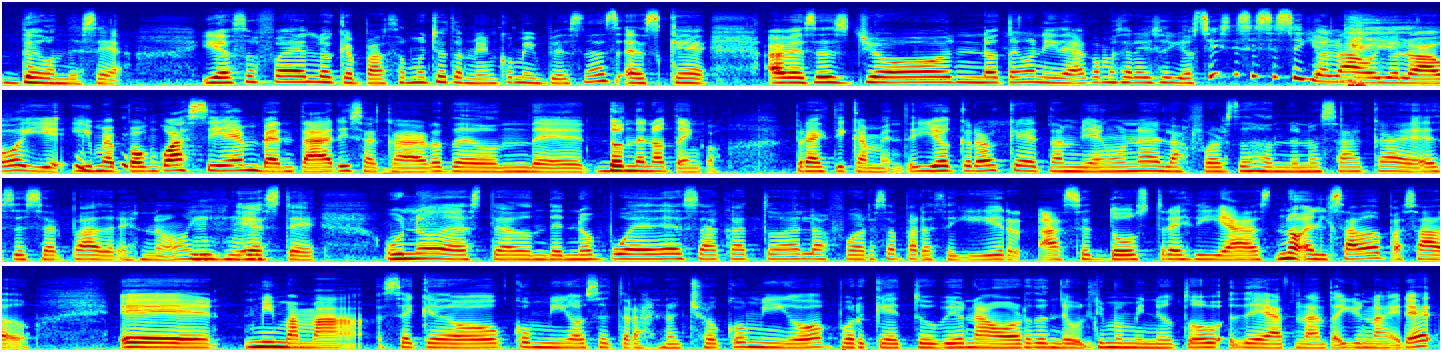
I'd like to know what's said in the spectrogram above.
de donde sea. Y eso fue lo que pasa mucho también con mi business, es que a veces yo no tengo ni idea cómo hacer eso. Yo, sí, sí, sí, sí, yo lo hago, yo lo hago. Y, y me pongo así a inventar y sacar de donde, donde no tengo prácticamente. Yo creo que también una de las fuerzas donde uno saca es de ser padres, ¿no? Y este, uno desde donde no puede saca toda la fuerza para seguir hace dos, tres días, no, el sábado pasado, eh, mi mamá se quedó conmigo, se trasnochó conmigo porque tuve una orden de último minuto de Atlanta United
